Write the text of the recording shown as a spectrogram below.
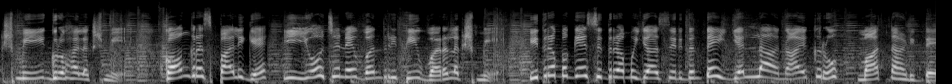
ಗೃಹಲಕ್ಷ್ಮಿ ಗೃಹಲಕ್ಷ್ಮಿ. ಕಾಂಗ್ರೆಸ್ ಪಾಲಿಗೆ ಈ ಯೋಜನೆ ಒಂದ್ ರೀತಿ ವರಲಕ್ಷ್ಮಿ. ಇದರ ಬಗ್ಗೆ ಸಿದ್ದರಾಮಯ್ಯ ಸೇರಿದಂತೆ ಎಲ್ಲ ನಾಯಕರು ಮಾತನಾಡಿದ್ದೇ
